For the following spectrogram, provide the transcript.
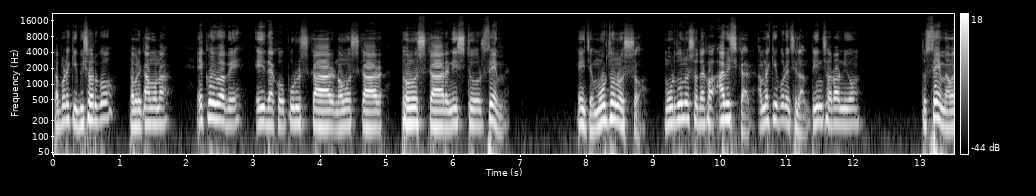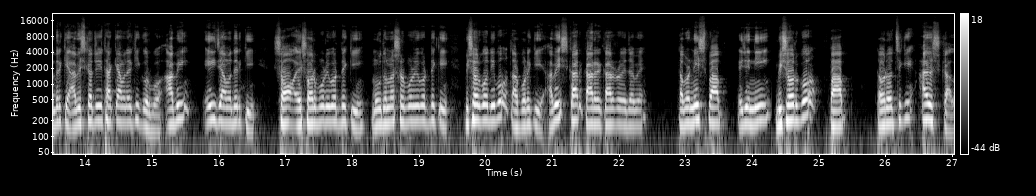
তারপরে কি, বিসর্গ, তারপরে কামনা। একইভাবে, এই দেখো, পুরস্কার, নমস্কার, ধনুষ্কার, নিষ্ঠুর সেম এই যে মূর্ধনস্য মূর্ধনস্য দেখো আবিষ্কার। আমরা কি পড়েছিলাম? তিন সরার নিয়ম। তো সেম আমাদের কি আবিষ্কার যদি থাকে, আমাদের কি করব? আবি, এই যে আমাদের কি, স এই স্বর পরিবর্তে কি মূর্ধনস্বর পরিবর্তে কি, বিসর্গ দিব, তারপরে কি? আবিষ্কার, কারের কার রয়ে যাবে। তারপরে নিষ্পাপ, এই যে নি, বিসর্গ, পাপ। তারপরে হচ্ছে কি, আয়ুষ্কাল।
